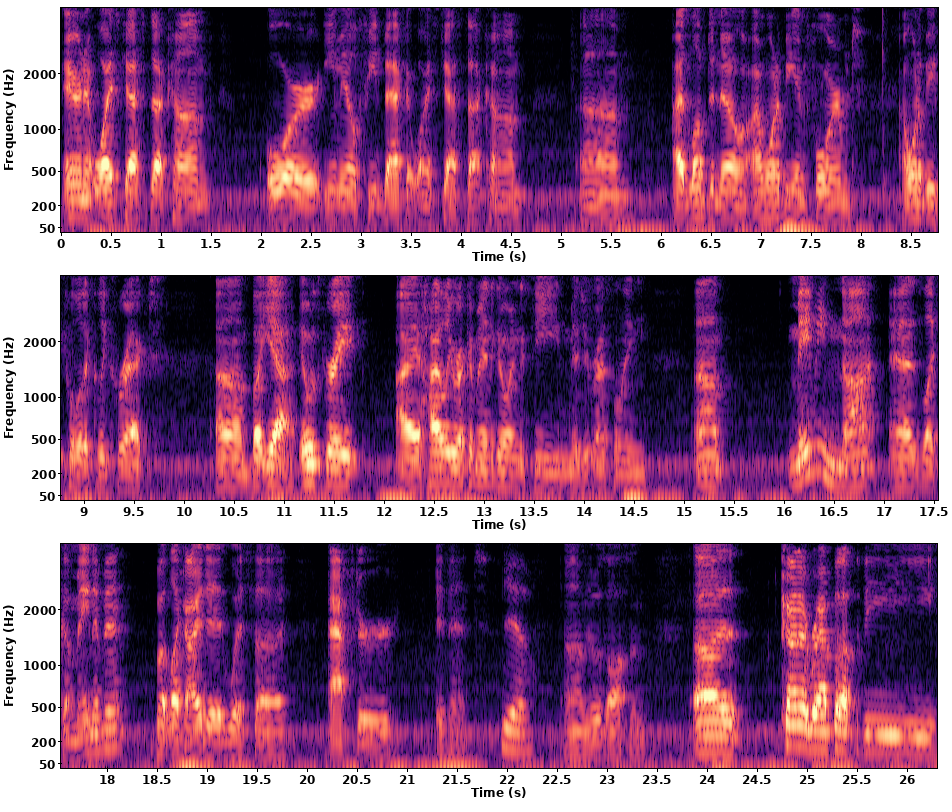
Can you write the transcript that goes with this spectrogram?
aaron at wisecast.com or email feedback at wisecast.com. Um, I'd love to know. I want to be informed. I want to be politically correct. Um, but yeah, it was great. I highly recommend going to see midget wrestling. Um, maybe not as like a main event, but like I did with uh, after event. Yeah. Um, it was awesome. Uh, kind of wrap up the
